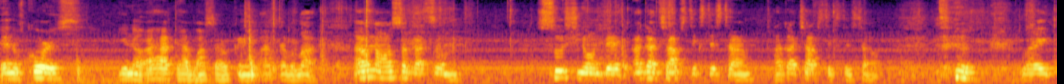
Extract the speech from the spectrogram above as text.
And of course, you know, I have to have my sour cream. I have to have a lot. I don't know, also got some sushi on deck. I got chopsticks this time. I got chopsticks this time. like,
